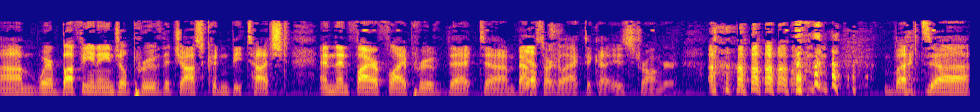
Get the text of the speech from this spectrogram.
Um, where Buffy and Angel proved that Joss couldn't be touched, and then Firefly proved that um, Battlestar Galactica is stronger. but uh,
